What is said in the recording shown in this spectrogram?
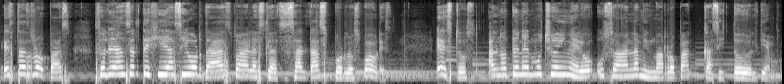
Estas ropas solían ser tejidas y bordadas para las clases altas por los pobres. Estos, al no tener mucho dinero, usaban la misma ropa casi todo el tiempo.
